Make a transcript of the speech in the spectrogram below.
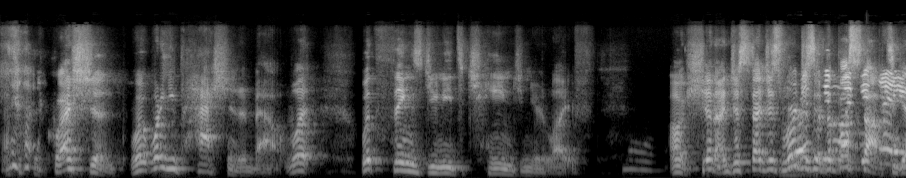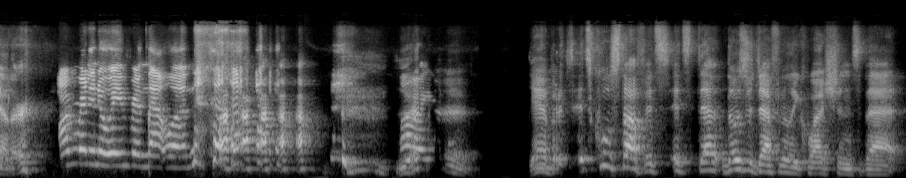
that's a good question. What what are you passionate about? What what things do you need to change in your life? Oh shit! I just, I just, we're just at the bus stop together. I'm running away from that one. yeah. Oh yeah, mm-hmm. but it's it's cool stuff. It's it's de- those are definitely questions that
